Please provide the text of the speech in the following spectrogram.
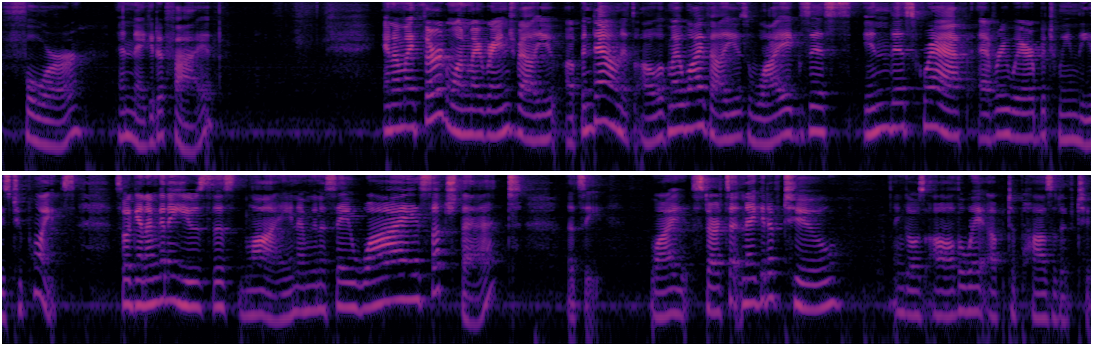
4, and negative 5. And on my third one, my range value up and down, it's all of my y values. y exists in this graph everywhere between these two points. So again, I'm going to use this line. I'm going to say y such that, let's see, y starts at negative 2 and goes all the way up to positive 2.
